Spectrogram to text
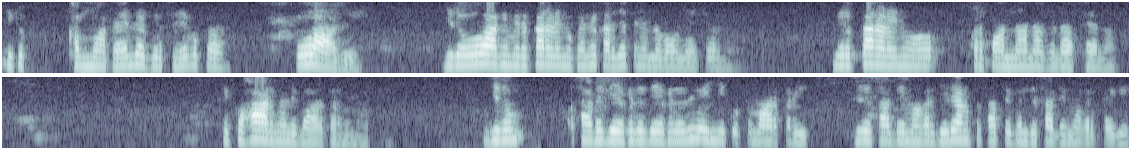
ਇੱਕ ਖੰਮਾ ਕਹਿੰਦੇ ਗੁਰਸੇਵਕ ਉਹ ਆ ਗਏ। ਜਦੋਂ ਉਹ ਆ ਕੇ ਮੇਰੇ ਘਰ ਵਾਲੇ ਨੂੰ ਕਹਿੰਦੇ ਖੜ ਜਾ ਤੈਨੂੰ ਲਗਾਉਣੇ ਆ ਝੋਨਾ। ਮੇਰੇ ਘਰ ਵਾਲੇ ਨੂੰ ਉਹ ਕਿਰਪਾਨਾਂ ਨਾਲ ਗੰਡਾਸਿਆ ਨਾਲ ਤੇ ਕੁਹਾੜੀਆਂ ਦੇ ਵਾਰ ਕਰਨ ਲੱਗ ਪਏ। ਜਦੋਂ ਸਾਡੇ ਦੇਖਦੇ ਦੇਖਦੇ ਉਹਦੀ ਇੰਨੀ ਕੁੱਟਮਾਰ ਕਰੀ, ਜਦੋਂ ਸਾਡੇ ਮਗਰ ਜਿਹੜੇ ਅਣਪਛਾਤੇ ਬੰਦੇ ਸਾਡੇ ਮਗਰ ਪੈ ਗਏ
